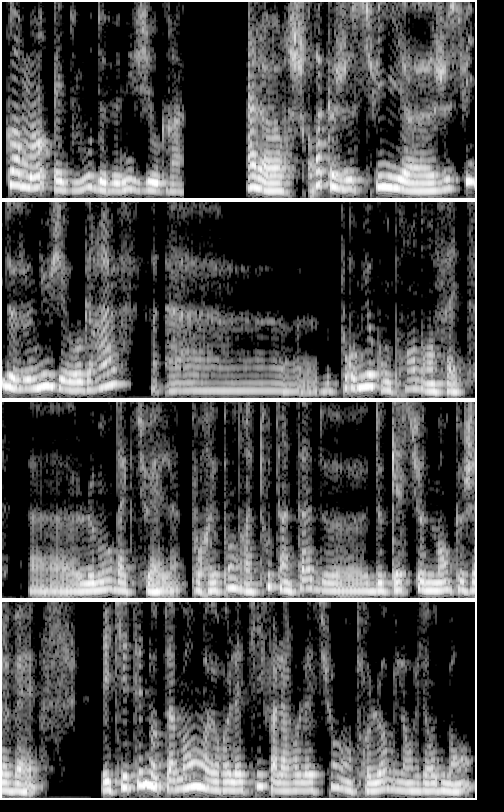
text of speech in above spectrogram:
Comment êtes-vous devenu géographe? Alors, je crois que je suis, euh, je suis devenue géographe euh, pour mieux comprendre en fait euh, le monde actuel, pour répondre à tout un tas de, questionnements que j'avais et qui étaient notamment relatifs à la relation entre l'homme et l'environnement,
